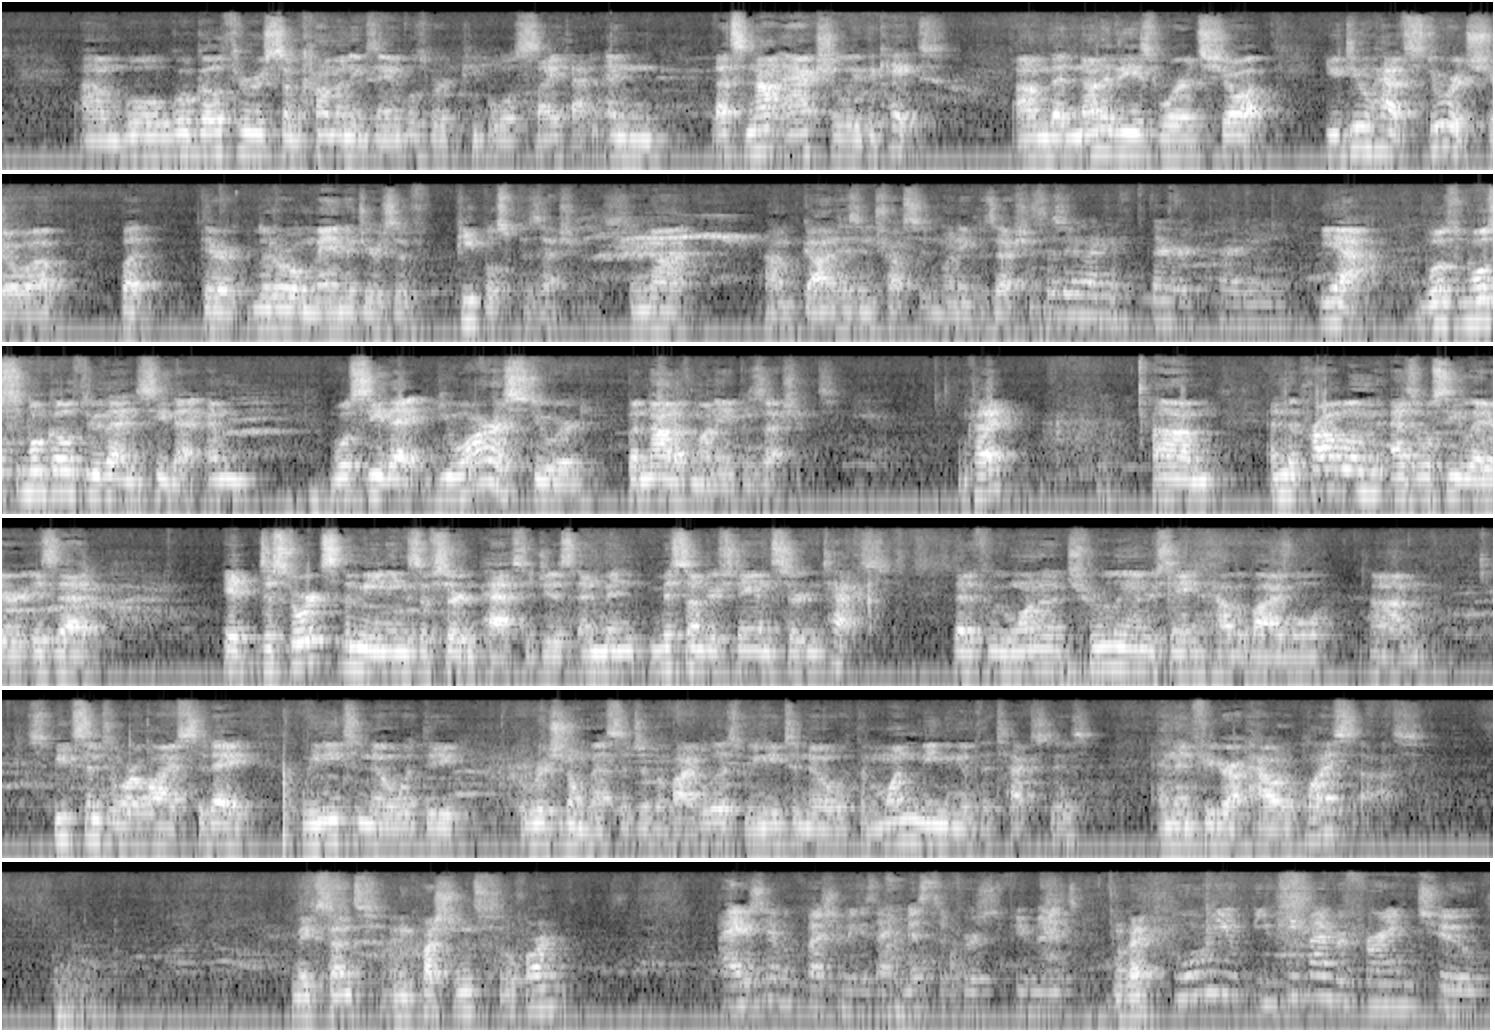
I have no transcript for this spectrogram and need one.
Um, we'll, we'll go through some common examples where people will cite that, and that's not actually the case. Um, that none of these words show up. You do have stewards show up, but they're literal managers of people's possessions. They're not. Um, God has entrusted money possessions. So they're like a third party. Yeah, we'll, we'll, we'll go through that and see that. And we'll see that you are a steward, but not of money and possessions. Okay? Um, and the problem, as we'll see later, is that it distorts the meanings of certain passages and min- misunderstands certain texts. That if we want to truly understand how the Bible um, speaks into our lives today, we need to know what the original message of the Bible is. We need to know what the one meaning of the text is, and then figure out how it applies to us. Make sense? Any questions so far? I just have a question because I missed the first few minutes. Okay. Who you? You keep on referring to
